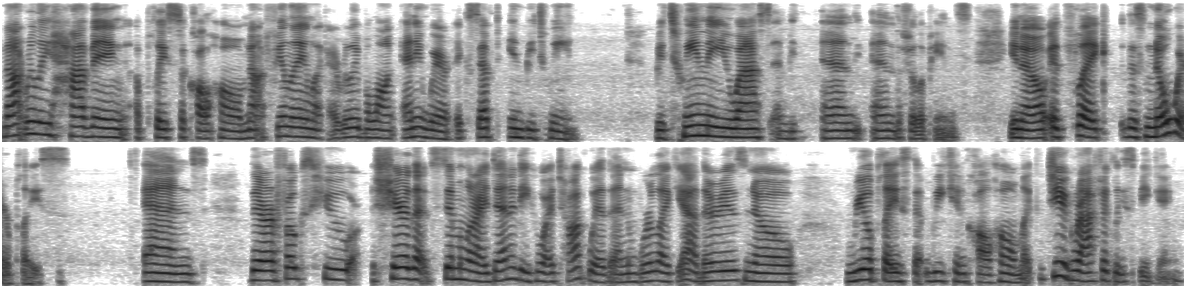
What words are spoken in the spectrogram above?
not really having a place to call home, not feeling like I really belong anywhere except in between, between the US and, and, and the Philippines. You know, it's like this nowhere place and there are folks who share that similar identity who I talk with, and we're like, yeah, there is no real place that we can call home, like geographically speaking.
